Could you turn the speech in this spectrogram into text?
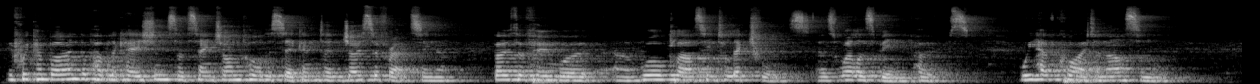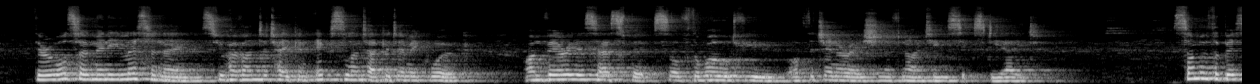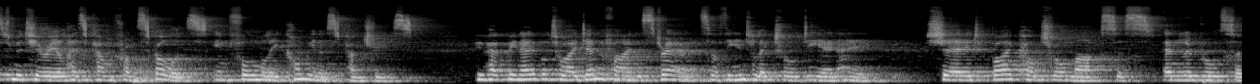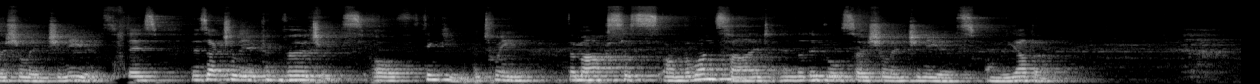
If we combine the publications of St. John Paul II and Joseph Ratzinger, both of whom were uh, world class intellectuals as well as being popes, we have quite an arsenal. There are also many lesser names who have undertaken excellent academic work on various aspects of the worldview of the generation of 1968. Some of the best material has come from scholars in formerly communist countries who have been able to identify the strands of the intellectual DNA shared by cultural Marxists and liberal social engineers. There's there's actually a convergence of thinking between the Marxists on the one side and the liberal social engineers on the other.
